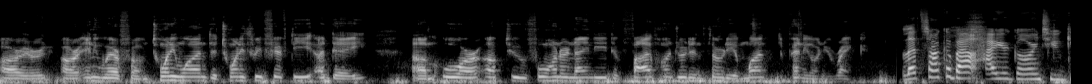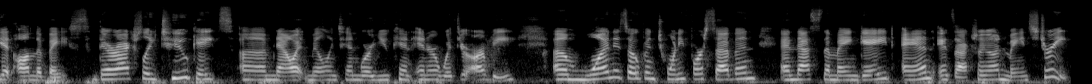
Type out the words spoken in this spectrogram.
are are anywhere from 21 to 2350 a day, um, or up to 490 to 530 a month, depending on your rank. Let's talk about how you're going to get on the base. There are actually two gates um, now at Millington where you can enter with your RV. Um, one is open 24 7, and that's the main gate, and it's actually on Main Street.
